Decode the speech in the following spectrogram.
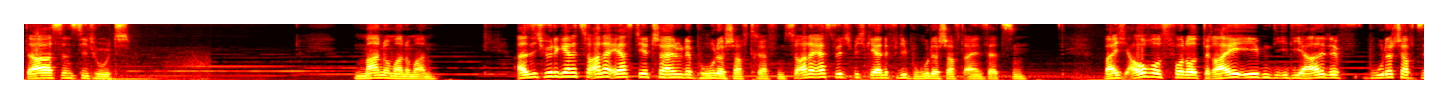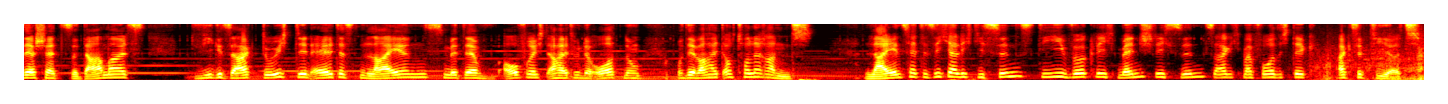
Das Institut. Mann, oh Mann, oh Mann. Also ich würde gerne zuallererst die Entscheidung der Bruderschaft treffen. Zuallererst würde ich mich gerne für die Bruderschaft einsetzen. Weil ich auch aus Fallout 3 eben die Ideale der Bruderschaft sehr schätze. Damals, wie gesagt, durch den ältesten Lions mit der Aufrechterhaltung der Ordnung. Und der war halt auch tolerant. Lions hätte sicherlich die Sins, die wirklich menschlich sind, sage ich mal vorsichtig, akzeptiert.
